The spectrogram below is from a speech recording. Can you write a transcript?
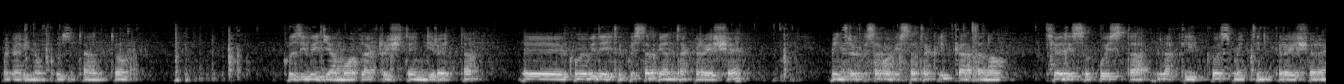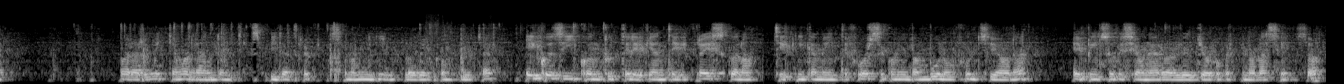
magari non così tanto. Così vediamo la crescita in diretta e come vedete questa pianta cresce mentre questa qua che è stata cliccata no. Se adesso questa la clicco smette di crescere. Ora rimettiamo il random speed a 3 se non mi implode il computer. E così con tutte le piante che crescono tecnicamente forse con il bambù non funziona e penso che sia un errore del gioco perché non ha senso.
